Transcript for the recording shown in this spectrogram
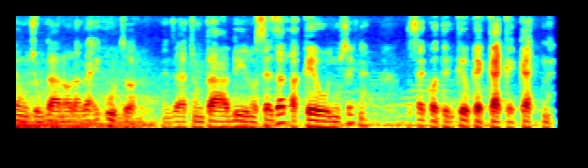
Nhông của chúng ta nó đã gãy cụt rồi. Nên ra chúng ta đi nó sẽ rất là kêu nhông xích này nó sẽ có tiếng kêu cạch cạch cạch cạch này.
